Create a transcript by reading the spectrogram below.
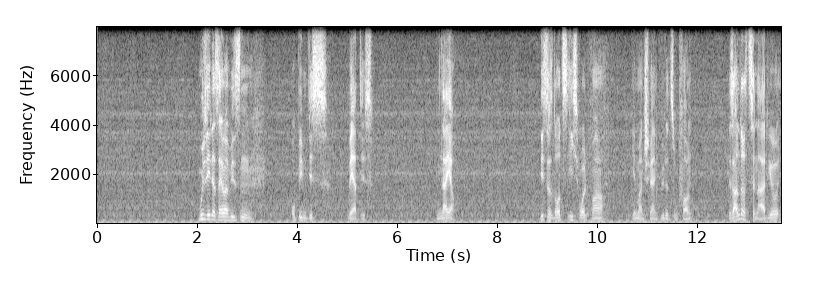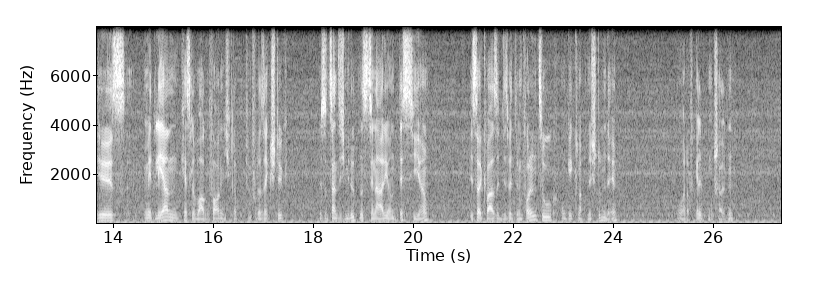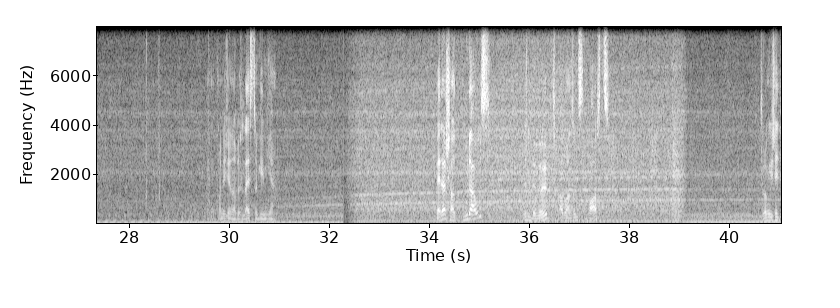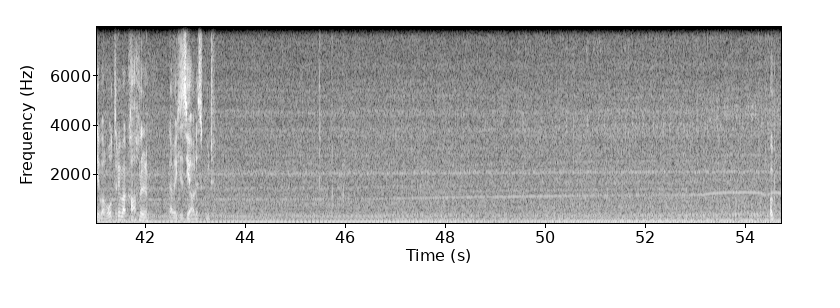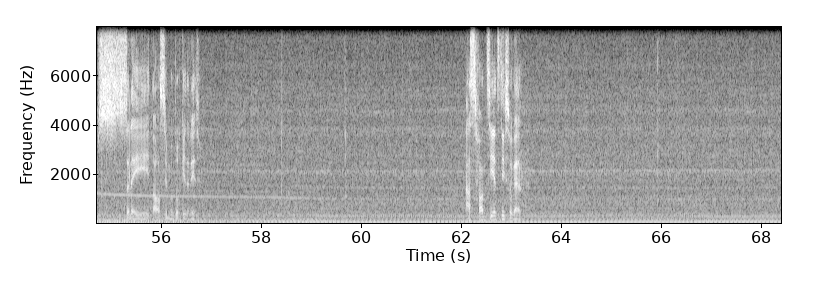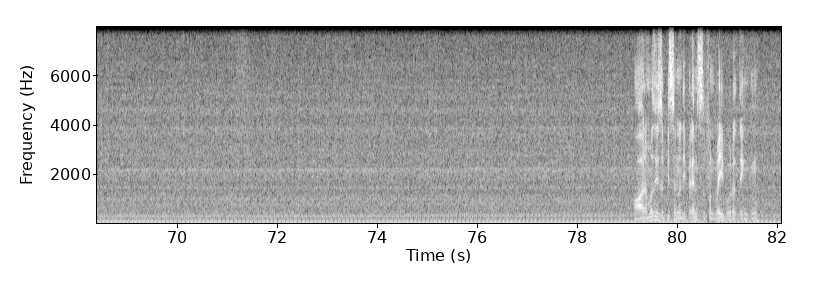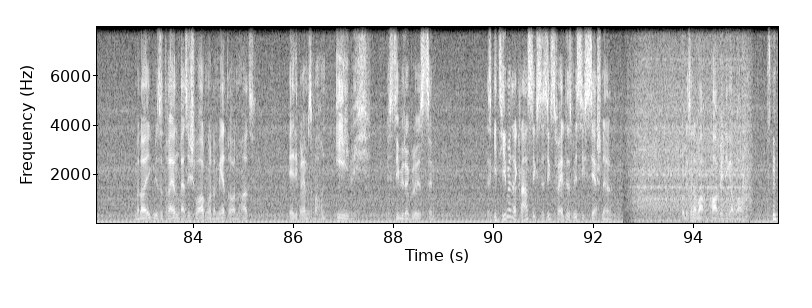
Muss jeder selber wissen, ob ihm das wert ist. Naja. Nichtsdestotrotz, ich wollte mal jemanden schweren Güterzug fahren. Das andere Szenario ist mit leeren Kesselwagen fahren, ich glaube 5 oder 6 Stück. Das ist so 20 Minuten Szenario und das hier ist halt quasi das mit dem vollen Zug und geht knapp eine Stunde. Oh, hat auf Gelb umgeschalten. Kann ich dir noch ein bisschen Leistung geben hier. Wetter schaut gut aus. Ein bisschen bewölkt, aber ansonsten passt's. Solange ich nicht über Rot drüber kachel, glaube ich, ist hier alles gut. Ups, da sind wir durchgedreht. Das fand sie jetzt nicht so geil. Oh, da muss ich so ein bisschen an die Bremsen von Wayboarder denken. Wenn man da irgendwie so 33 Wagen oder mehr dran hat. Ey, die Bremsen machen ewig, bis die wieder gelöst sind. Es geht hier mit der Class 66 verhältnismäßig sehr schnell. Und es sind aber auch ein paar weniger Wagen.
